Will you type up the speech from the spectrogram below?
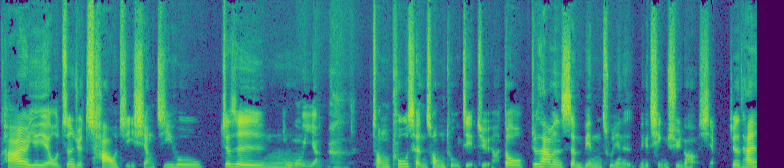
卡尔爷爷，我真的觉得超级像，几乎就是一模一样。从铺陈冲突解决，都就是他们身边出现的那个情绪都好像。就是他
